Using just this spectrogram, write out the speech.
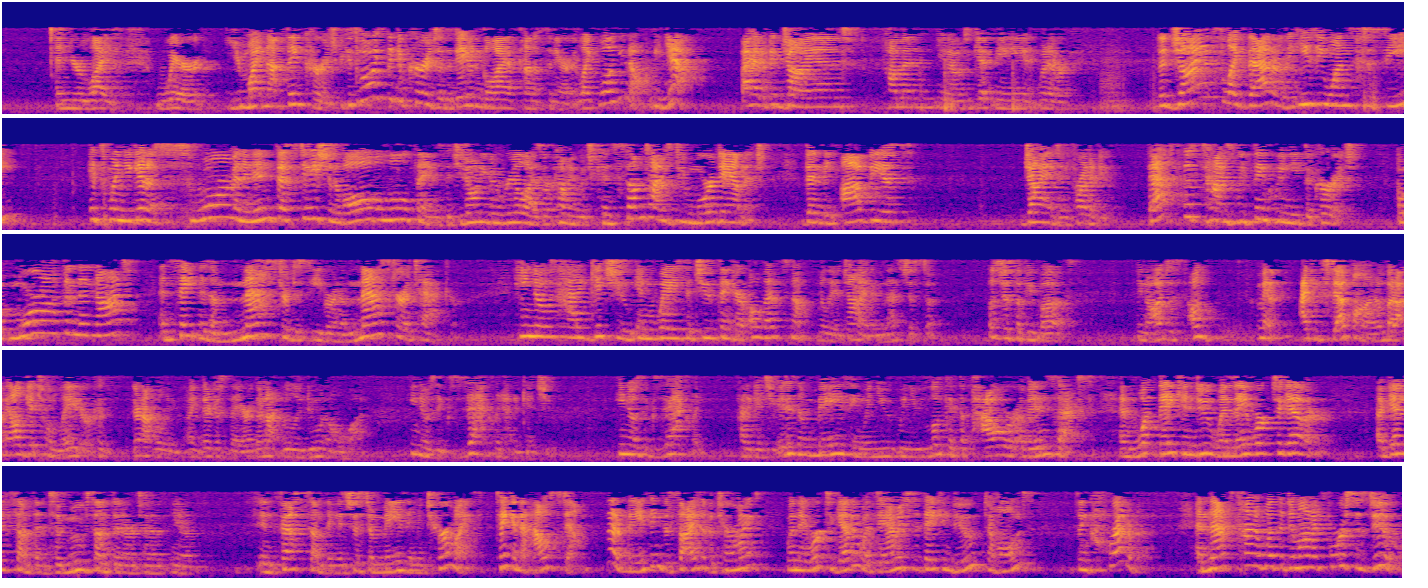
in your life where you might not think courage, because we always think of courage as a David and Goliath kind of scenario. Like, well, you know, I mean, yeah, if I had a big giant coming, you know, to get me and whatever. The giants like that are the easy ones to see, It's when you get a swarm and an infestation of all the little things that you don't even realize are coming, which can sometimes do more damage than the obvious giant in front of you. That's the times we think we need the courage. But more often than not, and Satan is a master deceiver and a master attacker, he knows how to get you in ways that you think are, oh, that's not really a giant. I mean, that's just a, that's just a few bugs. You know, I'll just, I'll, I mean, I can step on them, but I mean, I'll get to them later because they're not really, I mean, they're just there. They're not really doing a whole lot. He knows exactly how to get you. He knows exactly how to get you. It is amazing when you when you look at the power of insects and what they can do when they work together against something to move something or to you know infest something. It's just amazing. I mean, termites taking the house down. Isn't that amazing? The size of a termite when they work together, what damage that they can do to homes. It's incredible. And that's kind of what the demonic forces do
